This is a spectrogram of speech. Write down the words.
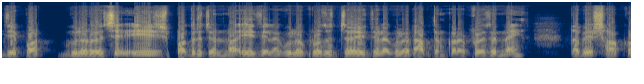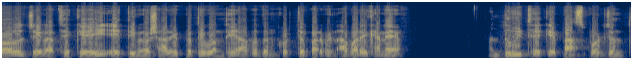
যে পদগুলো রয়েছে, এই পদের জন্য এই জেলাগুলো প্রযোজ্য, এই জেলাগুলোর আবেদন করার প্রয়োজন নেই। তবে সকল জেলা থেকেই এতিম ও শারীরিক প্রতিবন্ধী আবেদন করতে পারবেন। আবার এখানে দুই থেকে পাঁচ পর্যন্ত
